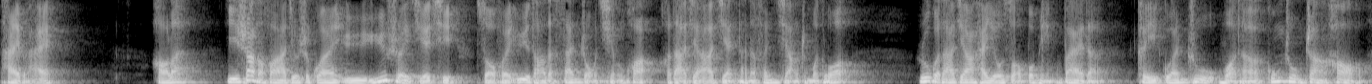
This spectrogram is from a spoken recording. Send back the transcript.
太白。好了，以上的话就是关于雨水节气所会遇到的三种情况，和大家简单的分享这么多。如果大家还有所不明白的，可以关注我的公众账号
